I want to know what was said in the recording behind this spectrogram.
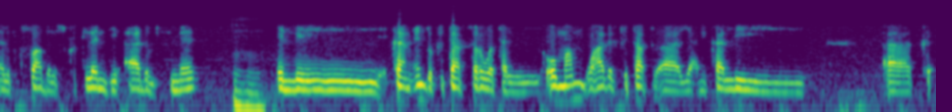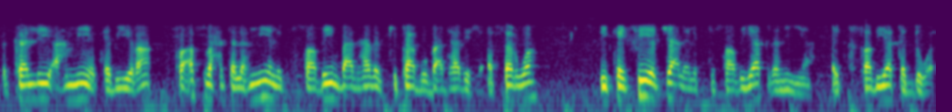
الاقتصاد الإسكتلندي آدم سميث اللي كان عنده كتاب ثروة الأمم وهذا الكتاب آه يعني كان لي آه كان لي أهمية كبيرة فأصبحت الأهمية الاقتصادية بعد هذا الكتاب وبعد هذه الثروة في كيفية جعل الاقتصاديات غنية اقتصاديات الدول.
